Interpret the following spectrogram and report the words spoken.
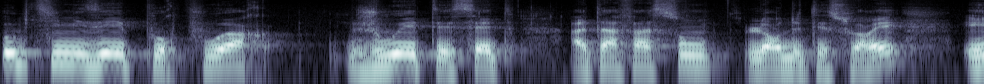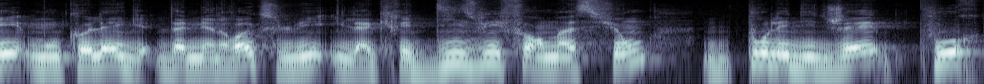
optimisées pour pouvoir jouer tes sets à ta façon lors de tes soirées. Et mon collègue Damien Rox, lui, il a créé 18 formations pour les DJ pour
